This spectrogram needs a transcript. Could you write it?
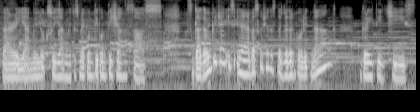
Very yummy, look so yummy. Tapos may konti-konti siyang sauce. Tapos gagawin ko dyan is, ilalabas ko siya, tapos dagdagan ko ulit ng grated cheese.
